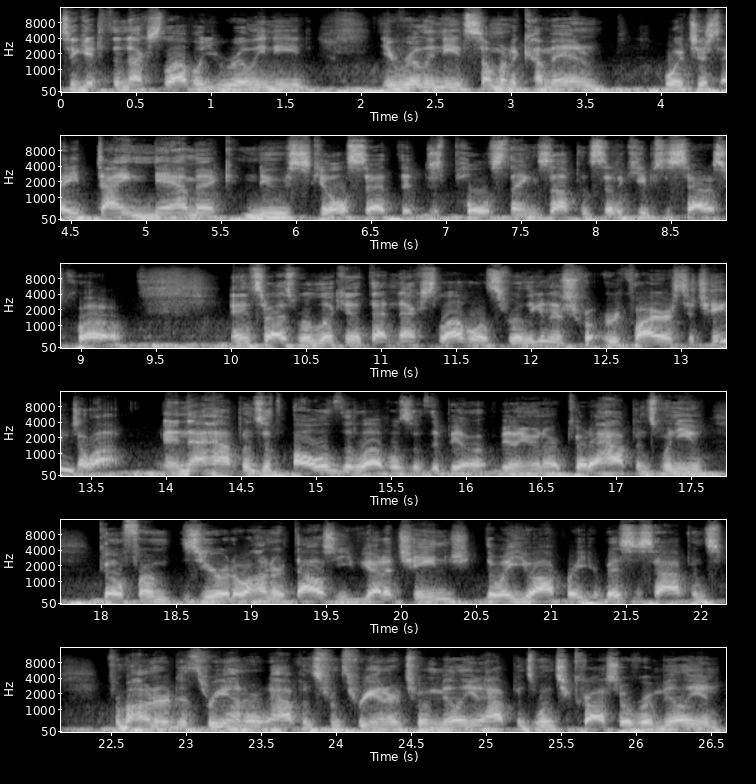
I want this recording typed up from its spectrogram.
to get to the next level you really need you really need someone to come in with just a dynamic new skill set that just pulls things up instead of keeps the status quo and so as we're looking at that next level it's really going to tr- require us to change a lot and that happens with all of the levels of the billionaire code. It happens when you go from zero to 100,000. You've got to change the way you operate your business. It happens from 100 to 300. It happens from 300 to a million. It happens once you cross over a million.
